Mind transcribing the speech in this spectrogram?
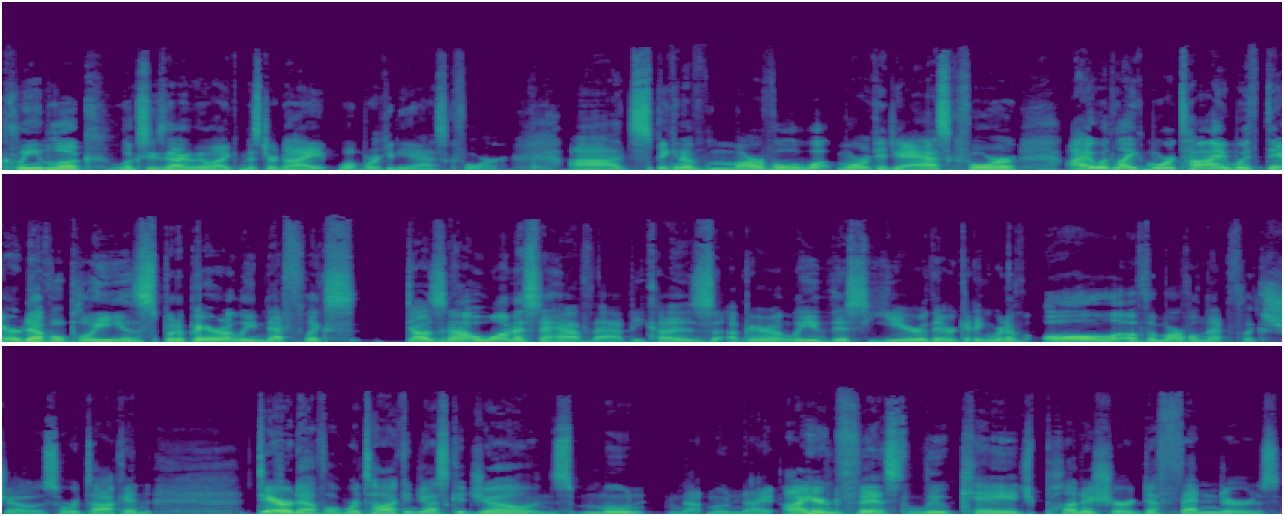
clean look. Looks exactly like Mr. Knight. What more can you ask for? Uh, speaking of Marvel, what more could you ask for? I would like more time with Daredevil, please. But apparently, Netflix does not want us to have that because apparently this year they're getting rid of all of the Marvel Netflix shows. So we're talking Daredevil, we're talking Jessica Jones, Moon, not Moon Knight, Iron Fist, Luke Cage, Punisher, Defenders.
